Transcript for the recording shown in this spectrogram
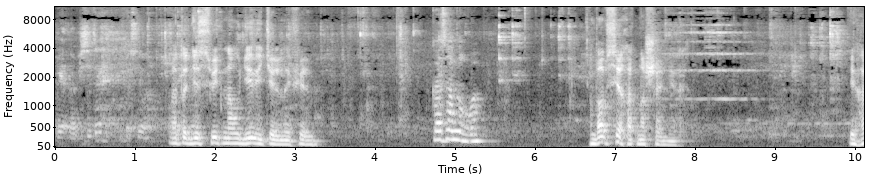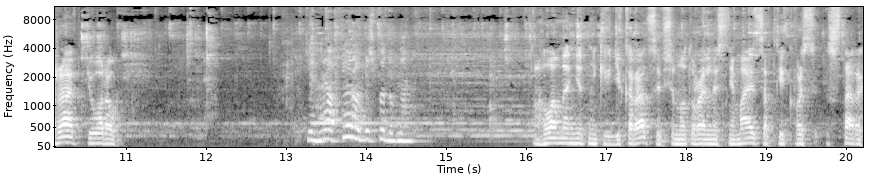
Приятного аппетита. Спасибо. Это действительно удивительный фильм. Казанова. Во всех отношениях. Игра актеров. Игра актеров бесподобна. Главное, нет никаких декораций, все натурально снимается в таких крас- старых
